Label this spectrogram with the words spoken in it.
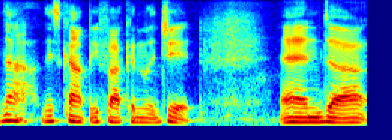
"Nah, this can't be fucking legit." And uh,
